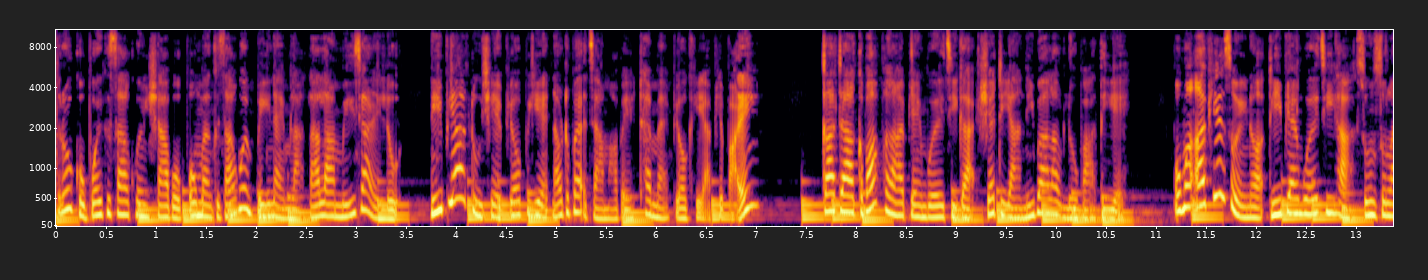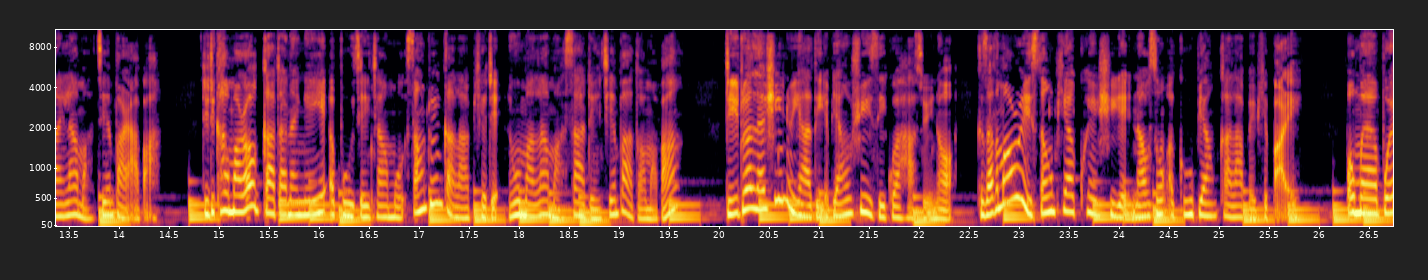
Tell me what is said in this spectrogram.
သူတို့ကိုပွဲကစားခွင့်ရှာဖို့ပုံမှန်ကစားခွင့်ပေးနိုင်မလားလာလာမေးကြတယ်လို့နီးပြတူချေပြောပြီးရဲ့နောက်တစ်ပတ်အကြာမှာပဲထပ်မံပြောခဲ့ရဖြစ်ပါတယ်ကာတာကမ္ဘာဖလားပြိုင်ပွဲကြီးကရက်တရာနီးပါးလောက်လိုပါသေးတယ်ပုံမှန်အဖြစ်ဆိုရင်တော့ဒီပြိုင်ပွဲကြီးဟာဇွန်ဇူလိုင်လမှာကျင်းပတာပါ ဒီတစ်ခါမှာတော့ကာတာနိုင်ငံရဲ့အပူချိန်ကြောင့်မို့စောင်းတွင်းကာလဖြစ်တဲ့နိုဝင်ဘာလမှာစတင်ကျင်းပသွားမှာပါဒီအတွက်လက်ရှိနေရသည့်အပြောင်းရွှေ့ဈေးကွက်ဟာဆိုရင်တော့ကစားသမားတွေစုံဖြတ်ခွင့်ရှိတဲ့နောက်ဆုံးအကူပြောင်းကာလပဲဖြစ်ပါတယ်ပုံမှန်ပွဲ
